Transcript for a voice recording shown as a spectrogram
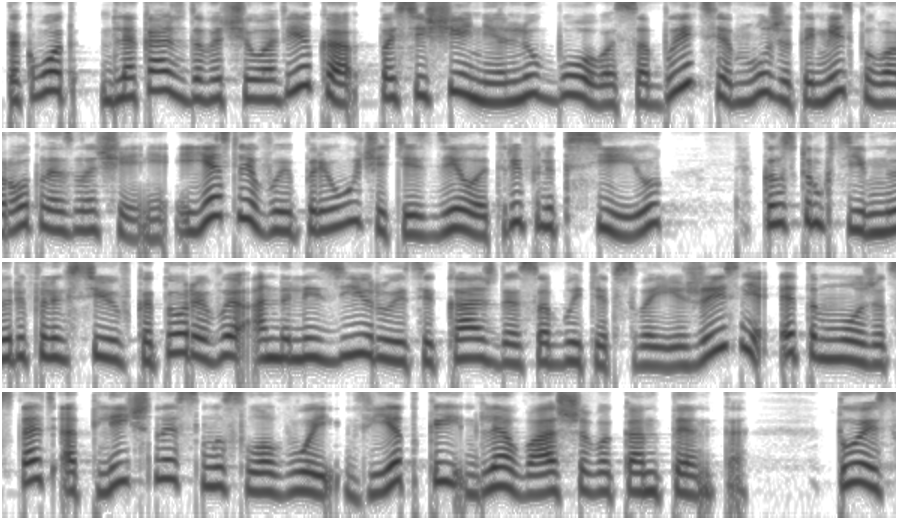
Так вот, для каждого человека посещение любого события может иметь поворотное значение. И если вы приучитесь делать рефлексию, конструктивную рефлексию, в которой вы анализируете каждое событие в своей жизни, это может стать отличной смысловой веткой для вашего контента. То есть,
